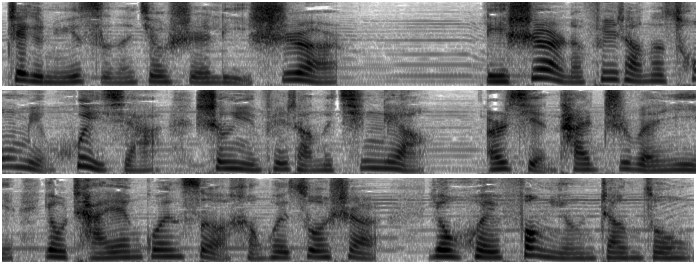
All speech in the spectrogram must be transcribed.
这个女子呢就是李师儿。李师儿呢非常的聪明慧侠，声音非常的清亮，而且她知文艺，又察言观色，很会做事儿，又会奉迎张宗。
